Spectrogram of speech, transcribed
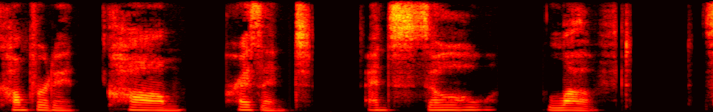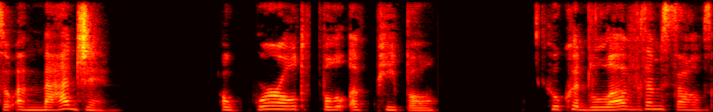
comforted, calm, present, and so loved. So imagine a world full of people who could love themselves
